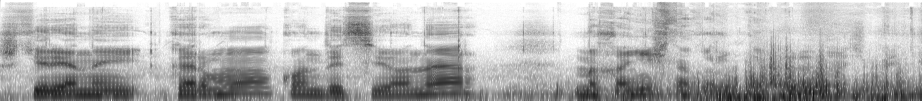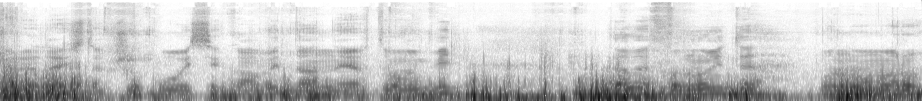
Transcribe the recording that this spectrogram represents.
шкіряний кермо, кондиціонер, механічна коробка передач, 5 передач. Так що когось цікавить даний автомобіль, телефонуйте по номеру.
